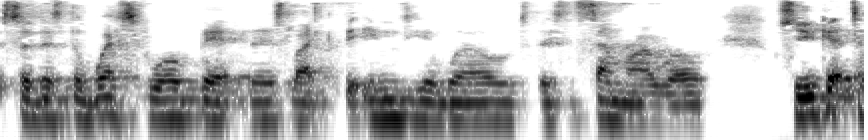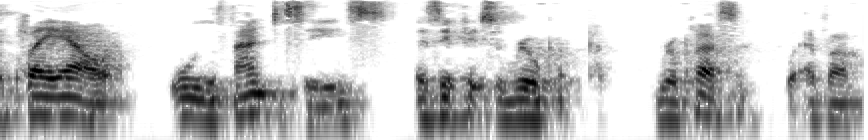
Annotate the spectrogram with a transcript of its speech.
so there's the West world bit, there's like the India world, there's the samurai world. So you get to play out all your fantasies as if it's a real, real person, whatever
